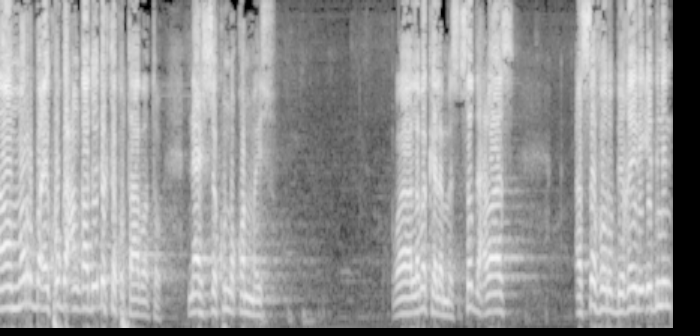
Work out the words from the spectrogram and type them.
ama marba ay ku gacan qaado dhegta ku taabato naashisa ku noqon mayso waa laba kale mas saddexdaas aلsafaru bغayri idnin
